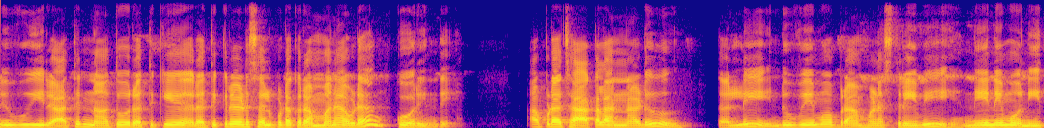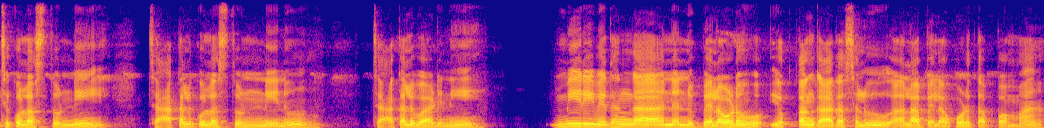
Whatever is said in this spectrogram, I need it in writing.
నువ్వు ఈ రాత్రి నాతో రతికే రతిక్రేడ సలుపుటకు రమ్మని ఆవిడ కోరింది. అప్పుడు ఆ చాకల అన్నాడు తల్లి నువ్వేమో బ్రాహ్మణ స్త్రీవి నేనేమో నీచ కులస్తుణ్ణి చాకల కులస్తుణ్ణి నేను చాకలివాడిని మీరు ఈ విధంగా నన్ను పిలవడం యుక్తం కాదు అసలు అలా పిలవకూడదు తప్పమ్మా.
